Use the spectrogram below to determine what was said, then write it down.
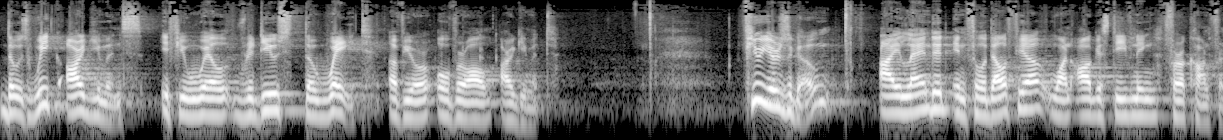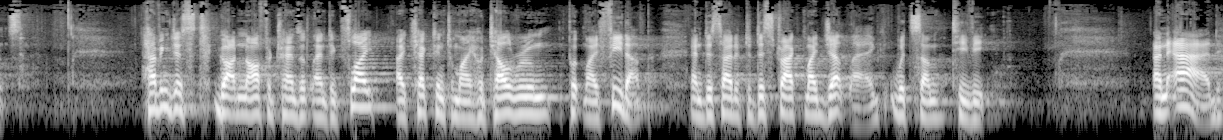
those weak arguments, if you will, reduce the weight of your overall argument. A few years ago, I landed in Philadelphia one August evening for a conference. Having just gotten off a transatlantic flight, I checked into my hotel room, put my feet up, and decided to distract my jet lag with some TV. An ad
